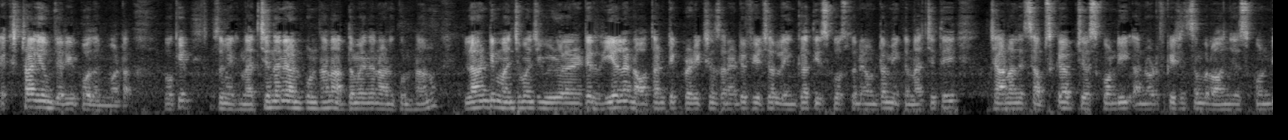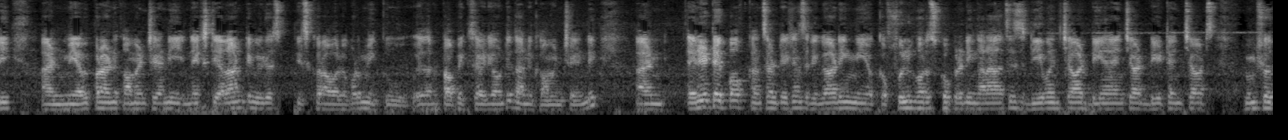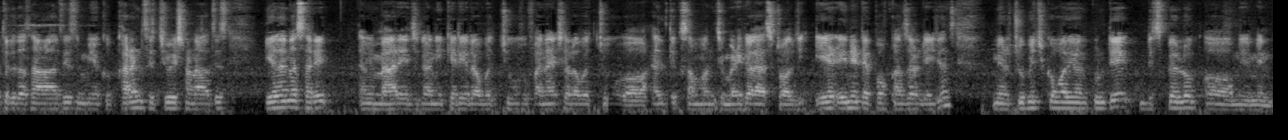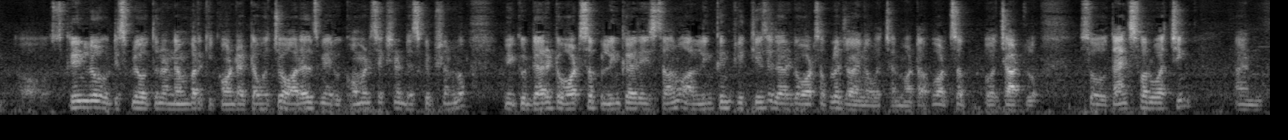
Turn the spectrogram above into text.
ఎక్స్ట్రా గేమ్ జరిగిపోదు అనమాట ఓకే? సో మీకు నచ్చిందని అనుకుంటున్నాను అర్థమైందని అనుకుంటున్నాను. ఇలాంటి మంచి మంచి వీడియోలు అనేవి రియల్ అండ్ అథెంటిక్ ప్రొడిక్షన్స్ అనేవి ఫ్యూచర్లో ఇంకా తీసుకొస్తూనే ఉంటాం. మీకు నచ్చితే ఛానల్ని సబ్స్క్రైబ్ చేసుకోండి. ఆ నోటిఫికేషన్ సింబల్ ఆన్ చేసుకోండి. అండ్ మీ అభిప్రాయాన్ని కామెంట్ చేయండి. నెక్స్ట్ ఎలాంటి వీడియోస్ తీసుకురావాలో కూడా మీకు ఏదైనా టాపిక్స్ ఐడియా ఉంటే దాన్ని కామెంట్ చేయండి. And any type of consultations regarding మీ యొక్క full horoscope reading analysis D one chart D nine chart D ten charts వింశోత్తరి దశ అనాలిసిస్ మీ యొక్క కరెంట్ సిచ్యువేషన్ అనాలిసిస్ ఏదైనా సరే మీ మ్యారేజ్ కానీ కెరీర్ అవ్వచ్చు ఫైనాన్షియల్ అవ్వచ్చు హెల్త్కి సంబంధించి medical astrology a any type of consultations మీరు చూపించుకోవాలి అనుకుంటే డిస్ప్లేలో మీన్ స్క్రీన్లో డిస్ప్లే అవుతున్న నెంబర్కి కాంటాక్ట్ అవ్వచ్చు ఆర్ ఎల్స్ మీరు కామెంట్ సెక్షన్ డిస్క్రిప్షన్లో మీకు డైరెక్ట్ వాట్సాప్ లింక్ అయితే ఇస్తాను. ఆ లింక్ని క్లిక్ చేసి డైరెక్ట్ వాట్సాప్లో జాయిన్ అవ్వచ్చు అనమాట వాట్సాప్ చాట్లో so thanks for watching and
